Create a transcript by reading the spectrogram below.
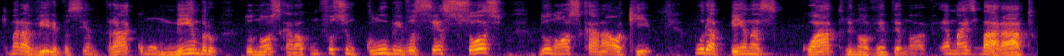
Que maravilha, você entrar como membro do nosso canal, como fosse um clube e você é sócio do nosso canal aqui por apenas R$ 4,99. É mais barato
